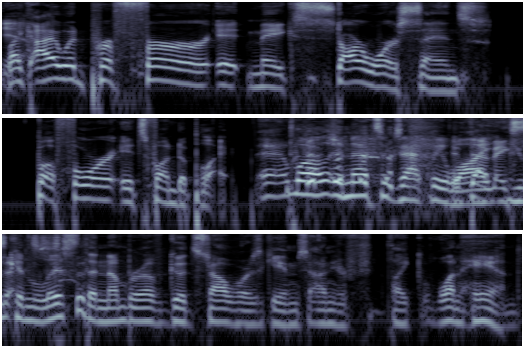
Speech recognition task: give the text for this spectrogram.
Like I would prefer it makes Star Wars sense before it's fun to play. Uh, well, and that's exactly why that makes you can list the number of good Star Wars games on your like one hand.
